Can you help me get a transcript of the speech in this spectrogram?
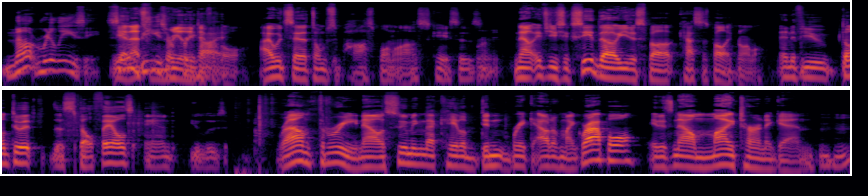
Not real easy. CMBs yeah, that's are really pretty high. difficult. I would say that's almost impossible in a lot of cases. Right. Now, if you succeed though, you just spell cast a spell like normal. And if you don't do it, the spell fails and you lose it. Round three. Now, assuming that Caleb didn't break out of my grapple, it is now my turn again. Mm-hmm.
